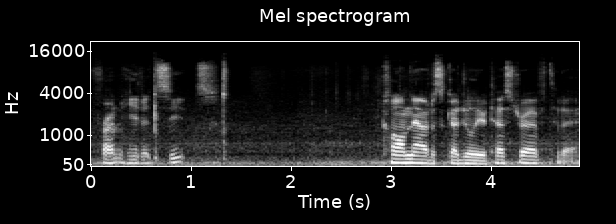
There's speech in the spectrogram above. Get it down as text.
Front heated seats. Call now to schedule your test drive today.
